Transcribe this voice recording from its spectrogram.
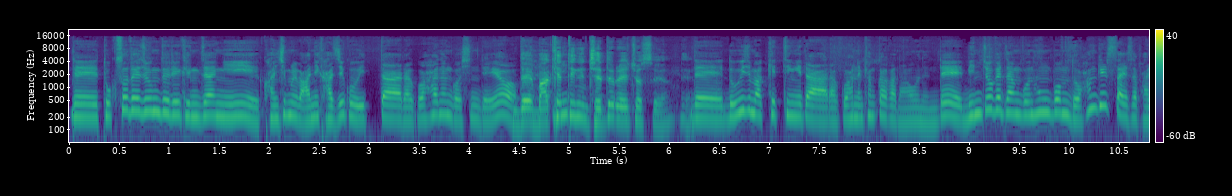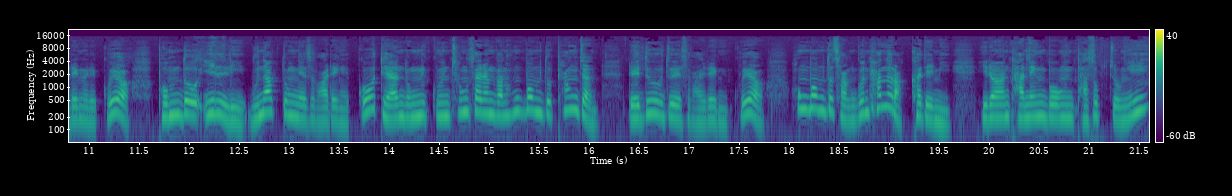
네, 독서 대중들이 굉장히 관심을 많이 가지고 있다라고 하는 것인데요. 네, 마케팅은 이, 제대로 해줬어요. 네. 네, 노이즈 마케팅이다라고 하는 평가가 나오는데 민족의 장군 홍범도 한길사에서 발행을 했고요. 범도 1, 2 문학동네에서 발행했고 대한독립군 총사령관 홍범도 평전 레드우드에서 발행했고요. 홍범도 장군 한울 아카데미 이런 단행본 다섯 종이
